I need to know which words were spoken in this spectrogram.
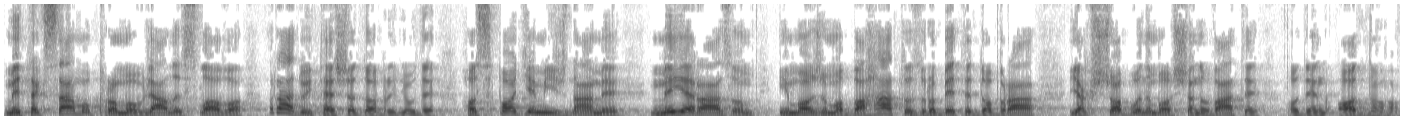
ми так само промовляли слово, радуйтеся, добрі люди, Господь є між нами, ми є разом і можемо багато зробити добра, якщо будемо шанувати один одного.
